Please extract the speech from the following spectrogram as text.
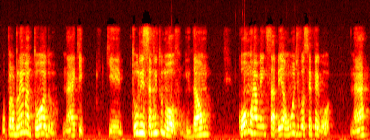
O problema todo, né, que, que tudo isso é muito novo. Então, como realmente saber aonde você pegou, né?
